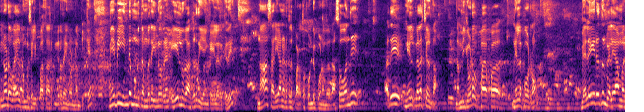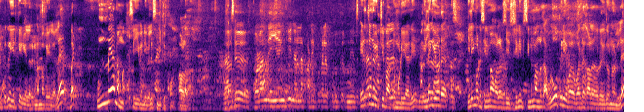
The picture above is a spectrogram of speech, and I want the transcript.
என்னோட வயல் ரொம்ப செழிப்பாக தான் இருக்குங்கிறது என்னோட நம்பிக்கை. மேபி இந்த முந்நூற்றம்பது இன்னொரு ஏழ்நூறு ஆகிறது என் கையில் இருக்குது. நான் சரியான இடத்துல படத்தை கொண்டு போகணுங்கிறது தான். ஸோ வந்து அது நெல் விளைச்சல் தான். நம்பிக்கையோட ப ப நெல்லை போடுறோம். விளையிறதும் விளையாமல் இருக்கிறதும் இயற்கை கையில் இருக்குது நம்ம கையில் இல்லை. பட் உண்மையாக நம்ம செய்ய வேண்டிய வேலை செஞ்சுட்டு இருக்கோம். அவ்வளோதான் அதாவது தொடர்ந்து இயங்கி நல்ல படைப்புகளை கொடுக்குற நேரத்துல எடுத்தோன்னே வெற்றி பார்க்க முடியாது. இலங்கையோட இலங்கையோட சினிமா வளர்ச்சி சினி சினிமாங்கிறது அவ்வளோ பெரிய வருட கால ஒரு இது ஒன்றும் இல்லை.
